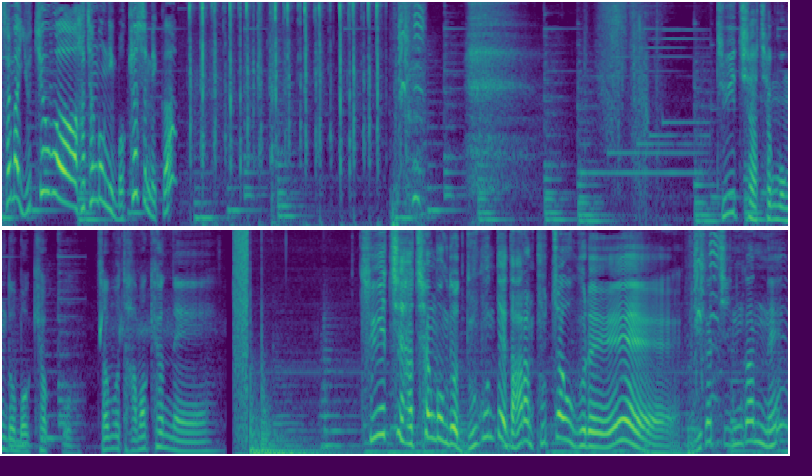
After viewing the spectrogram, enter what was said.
설마 유튜버 하창봉님 먹혔습니까? 트위치 하창봉도 먹혔고 전부 다 먹혔네 트위치 하창봉도 누군데 나랑 붙자고 그래 니가 찐 같네?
